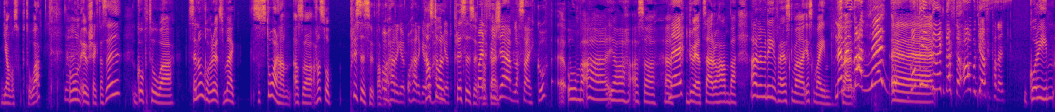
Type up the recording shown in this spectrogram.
jag måste gå på toa. Hon ursäktar sig, går på toa. Sen när hon kommer ut så, märk, så står han, alltså han står precis utanför. Åh herregud, åh herregud, han åh står herregud. precis Vad är det utanför. för jävla psycho? Eh, Och hon bara, ah, ja alltså. eh, Nej. Du vet så här och han bara, ah, nej men det är ingen fara jag ska bara, jag ska bara in. Nej så men vad, nej! Gå inte in Eh, direkt efter! Åh men gud jag får panik. går in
